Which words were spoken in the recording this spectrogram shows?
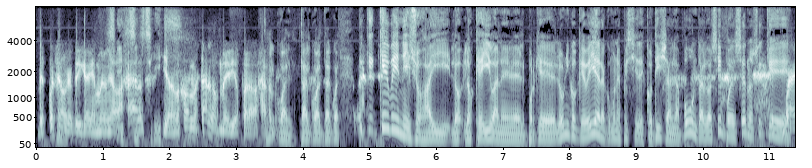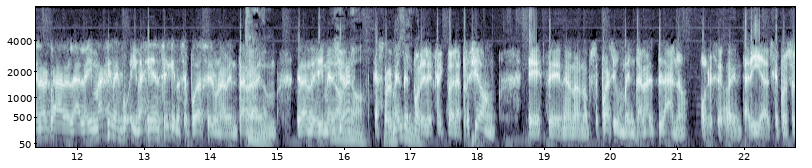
después tengo que pedir que alguien me venga a bajar y a lo mejor no están los medios para bajar. Tal cual, tal cual, tal cual. ¿Qué, ven ellos ahí, los que iban en el...? Porque lo único que veía era como una especie de escotilla en la punta, algo así, puede ser, no sé qué... Bueno, claro, la, imagen es... Imagínense que no se puede hacer una ventana de grandes dimensiones, casualmente por el efecto de la presión. Este, no, no, no, se puede hacer un ventanal plano porque se reventaría, por eso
